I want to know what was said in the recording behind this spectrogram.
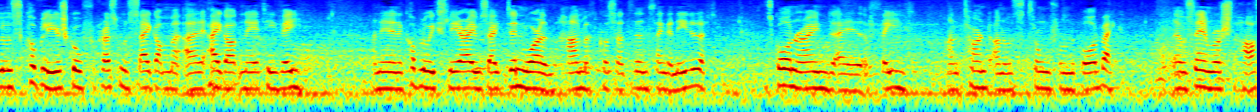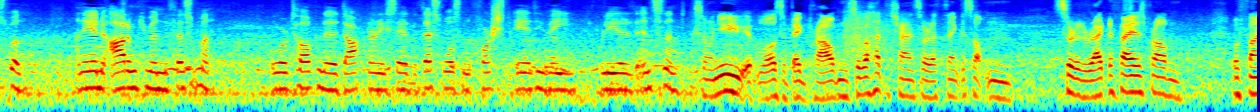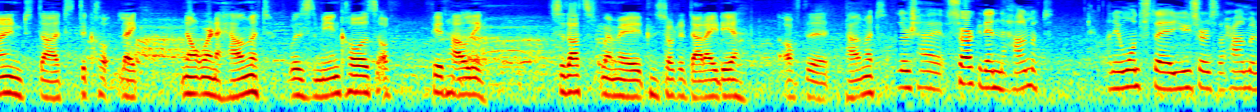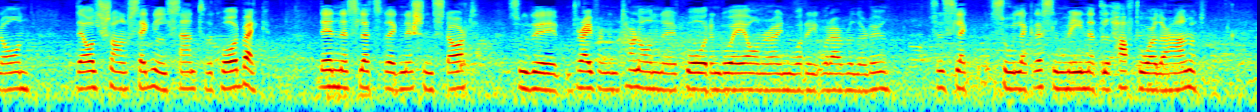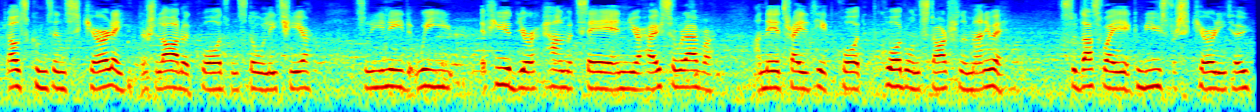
It was a couple of years ago for Christmas. I got my, I, got an ATV, and then a couple of weeks later I was out. Didn't wear the helmet because I didn't think I needed it. I was going around uh, a field and turned and I was thrown from the quad bike. I was then rushed to hospital, and then Adam came in to visit me. We were talking to the doctor, and he said that this wasn't the first ATV related incident. So I knew it was a big problem, so I had to try and sort of think of something sort of to rectify this problem. We found that the like not wearing a helmet was the main cause of fatality. So that's when we constructed that idea of the helmet. There's a circuit in the helmet, and then once the user has their helmet on, the ultrasonic signal is sent to the quad bike. Then this lets the ignition start, so the driver can turn on the quad and go on around whatever they're doing. So it's like so like this will mean that they'll have to wear their helmet. It also comes in security. There's a lot of quads been stolen each year, so you need we if you had your helmet say in your house or whatever, and they try to take quad, quad won't start for them anyway. So that's why it can be used for security too.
